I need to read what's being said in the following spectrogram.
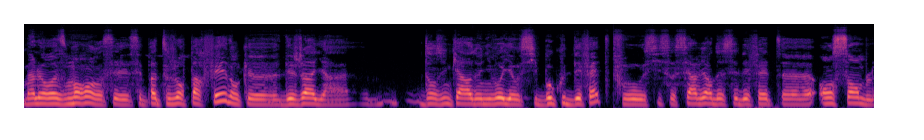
malheureusement, c'est c'est pas toujours parfait. Donc déjà, il y a dans une carrière de niveau, il y a aussi beaucoup de défaites. Il faut aussi se servir de ces défaites ensemble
